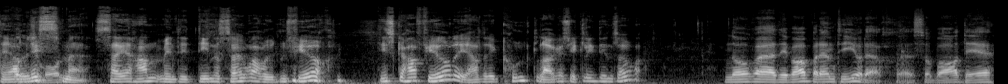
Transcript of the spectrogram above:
Realisme, sier han med dinosaurer uten fjør. De skal ha fjør, de. Hadde de kunnet lage skikkelig dinosaurer. Når eh, de var på den tida der, eh, så var det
